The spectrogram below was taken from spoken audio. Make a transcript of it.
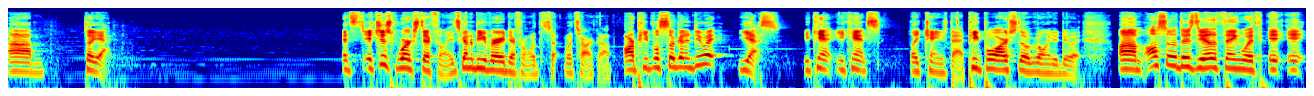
Um, so yeah. It's, it just works differently. It's going to be very different with with Tarkov. Are people still going to do it? Yes. You can't you can't like change that. People are still going to do it. Um, also, there's the other thing with it. It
